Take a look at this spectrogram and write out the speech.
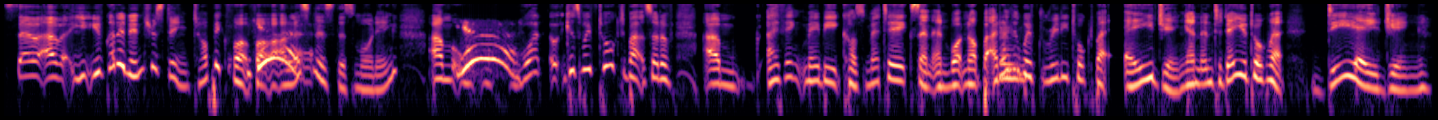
So uh, you, have got an interesting topic for for, yeah. our listeners this morning. Um, yeah. What? Because we've talked about sort of, um, I think maybe cosmetics and, and whatnot, but I don't mm. think we've really talked about aging. And, and today you're talking about de aging.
